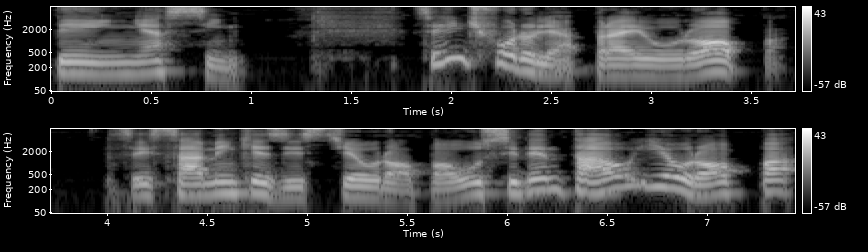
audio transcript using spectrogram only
bem assim. Se a gente for olhar para a Europa, vocês sabem que existe Europa Ocidental e Europa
